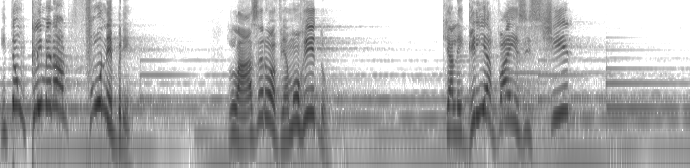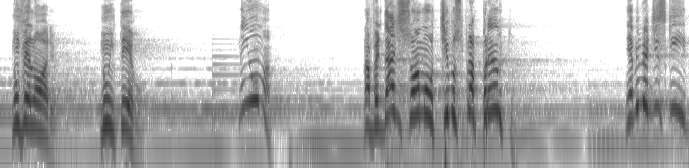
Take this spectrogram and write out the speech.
Então o clima era fúnebre. Lázaro havia morrido. Que alegria vai existir num velório, num enterro? Nenhuma. Na verdade, só há motivos para pranto. E a Bíblia diz que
